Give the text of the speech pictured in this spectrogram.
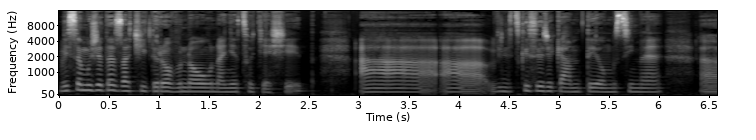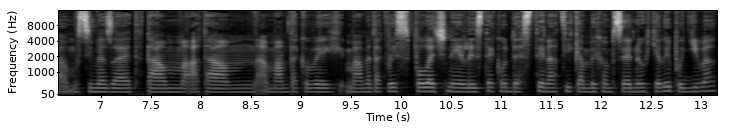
vy se můžete začít rovnou na něco těšit. A, a vždycky si říkám, ty musíme, uh, musíme zajet tam a tam. A mám takový, máme takový společný list jako destinací, kam bychom se jednou chtěli podívat.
